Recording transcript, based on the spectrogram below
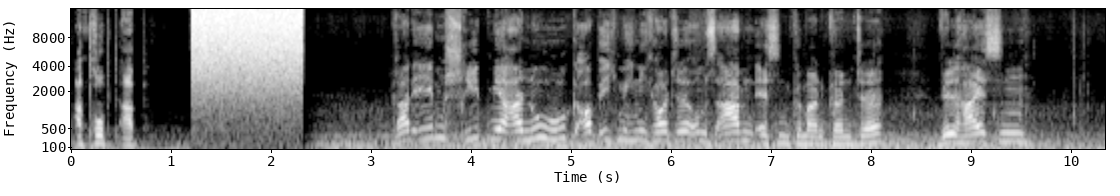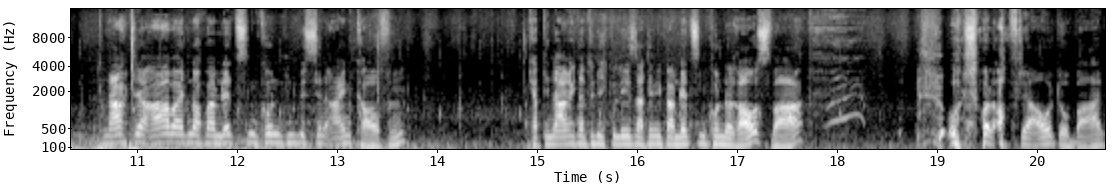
abrupt ab. Gerade eben schrieb mir Anouk, ob ich mich nicht heute ums Abendessen kümmern könnte. Will heißen, nach der Arbeit noch beim letzten Kunden ein bisschen einkaufen. Ich habe die Nachricht natürlich gelesen, nachdem ich beim letzten Kunde raus war. Und schon auf der Autobahn.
